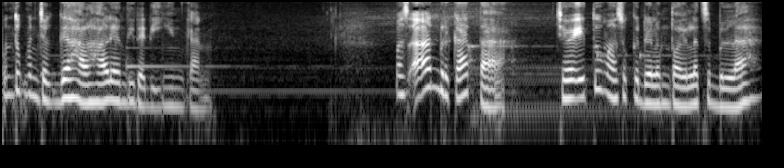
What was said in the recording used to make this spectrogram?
untuk mencegah hal-hal yang tidak diinginkan. Mas Aan berkata, cewek itu masuk ke dalam toilet sebelah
